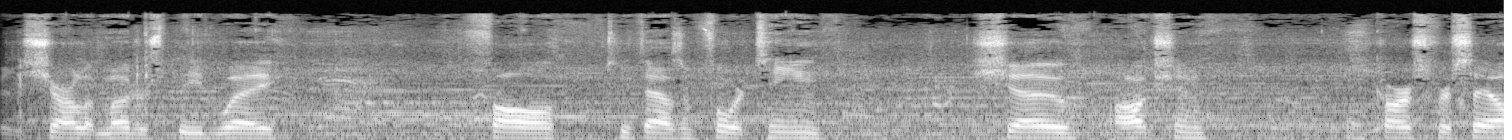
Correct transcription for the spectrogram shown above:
The Charlotte Motor Speedway Fall 2014 show auction and cars for sale.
